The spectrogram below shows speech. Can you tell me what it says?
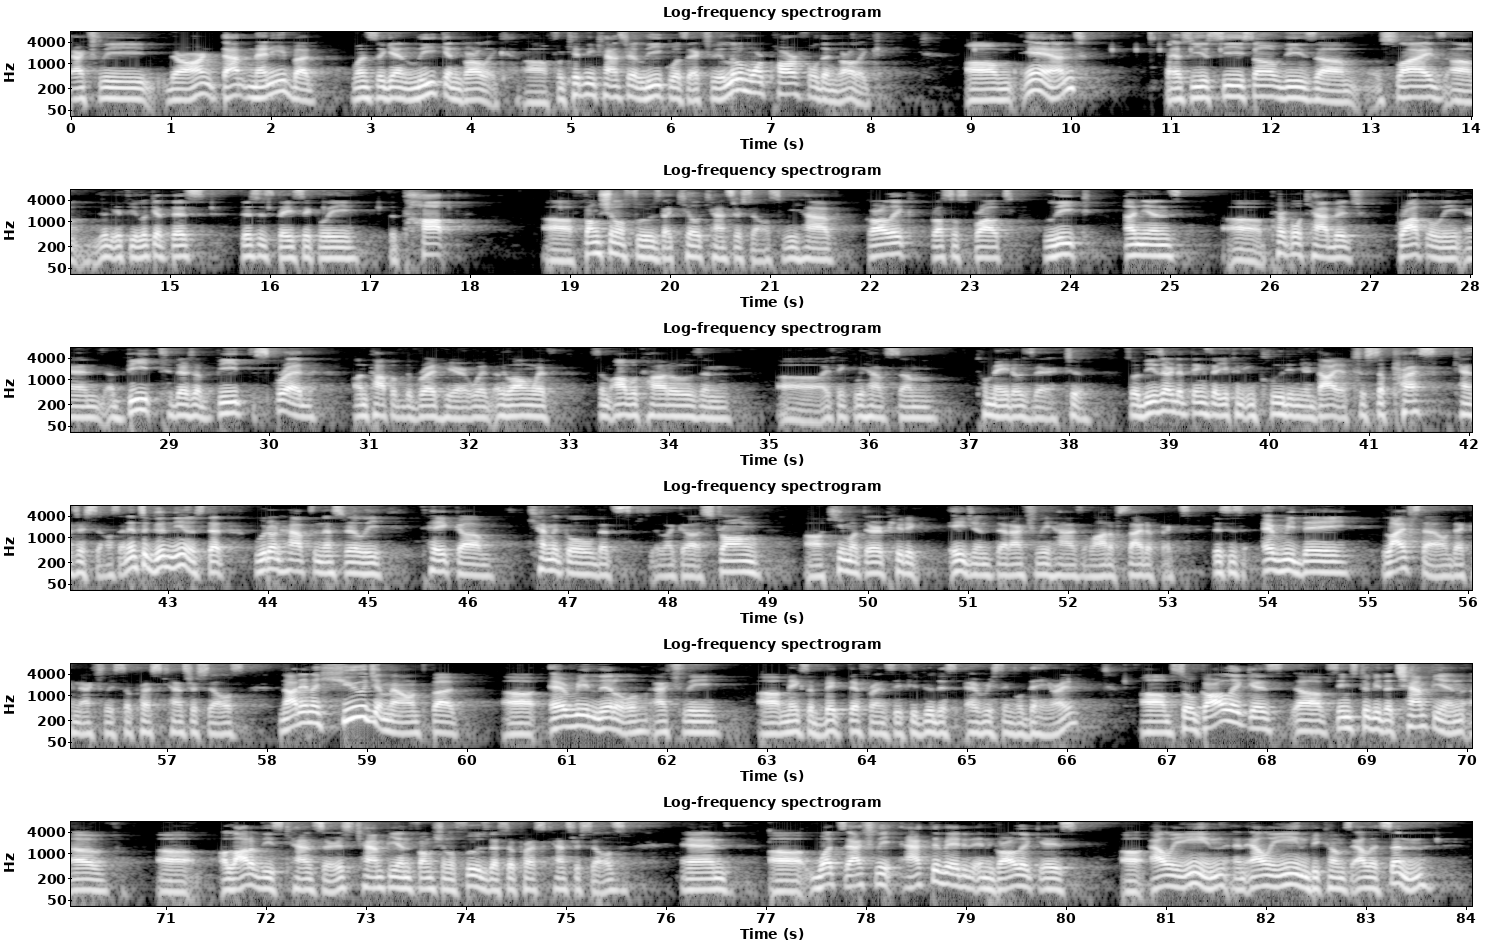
actually, there aren't that many, but once again, leek and garlic. Uh, for kidney cancer, leek was actually a little more powerful than garlic. Um, and as you see some of these um, slides, um, if you look at this, this is basically the top uh, functional foods that kill cancer cells. We have garlic, Brussels sprouts, leek, onions, uh, purple cabbage, broccoli, and a beet. There's a beet spread on top of the bread here, with along with some avocados, and uh, I think we have some tomatoes there too. So these are the things that you can include in your diet to suppress cancer cells. And it's a good news that we don't have to necessarily take um, chemical that's like a strong uh, chemotherapeutic agent that actually has a lot of side effects. This is everyday lifestyle that can actually suppress cancer cells, not in a huge amount, but uh, every little actually uh, makes a big difference if you do this every single day, right? Um, so garlic is, uh, seems to be the champion of uh, a lot of these cancers, champion functional foods that suppress cancer cells. And uh, what's actually activated in garlic is uh, allicin, and allicin becomes allicin,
